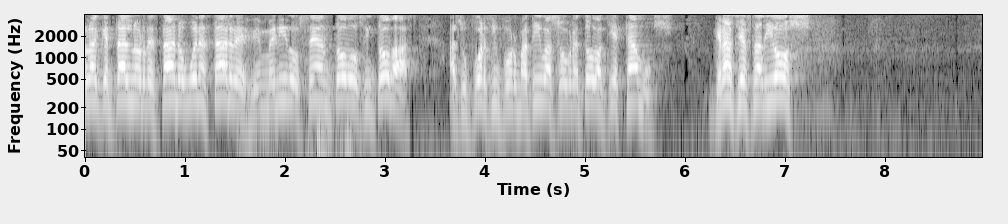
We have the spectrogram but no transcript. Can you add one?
Hola, ¿qué tal nordestano? Buenas tardes, bienvenidos sean todos y todas a su fuerza informativa, sobre todo aquí estamos. Gracias a Dios,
